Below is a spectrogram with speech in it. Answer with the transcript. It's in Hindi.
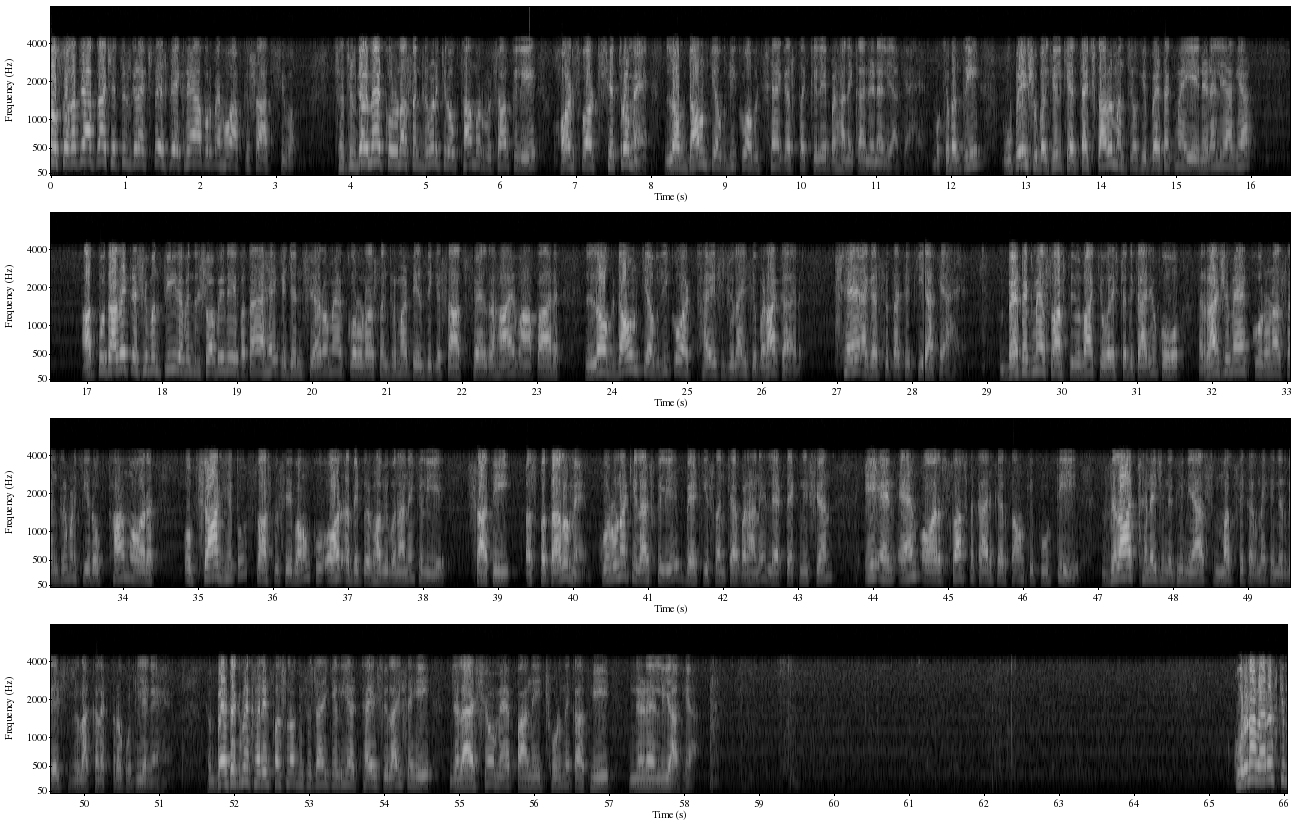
तो स्वागत है आपका छत्तीसगढ़ एक्सप्रेस देख रहे हैं, आप और मैं हूँ आपके साथ, शिवम। छत्तीसगढ़ में कोरोना संक्रमण की रोकथाम और बचाव के लिए हॉटस्पॉट क्षेत्रों में लॉकडाउन की अवधि को अब 6 अगस्त तक के लिए बढ़ाने का निर्णय लिया गया है। मुख्यमंत्री भूपेश बघेल की अध्यक्षता में मंत्रियों की बैठक में ये निर्णय लिया गया। आपको बता दें, कृषि मंत्री रविंद्र चौबे ने बताया है कि जिन शहरों में कोरोना संक्रमण तेज़ी के साथ फैल रहा है, वहाँ पर लॉकडाउन की अवधि को 28 जुलाई से बढ़ाकर 6 अगस्त तक किया गया है। बैठक में स्वास्थ्य विभाग के वरिष्ठ अधिकारियों को राज्य में कोरोना संक्रमण की रोकथाम और उपचार हेतु स्वास्थ्य सेवाओं को और अधिक प्रभावी बनाने के लिए, साथ ही अस्पतालों में कोरोना के इलाज के लिए बेड की संख्या बढ़ाने, लैब टेक्नीशियन एएनएम और स्वास्थ्य कार्यकर्ताओं की पूर्ति, जिला खनिज निधि न्यास मद से करने के निर्देश जिला कलेक्टरों को दिए गए हैं। बैठक में खरीफ फ़सलों की सिंचाई के लिए 28 जुलाई से ही जलाशयों में पानी छोड़ने का भी निर्णय लिया गया। कोरोना वायरस के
